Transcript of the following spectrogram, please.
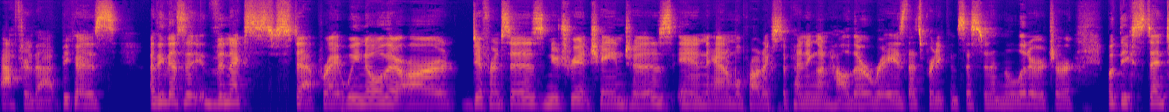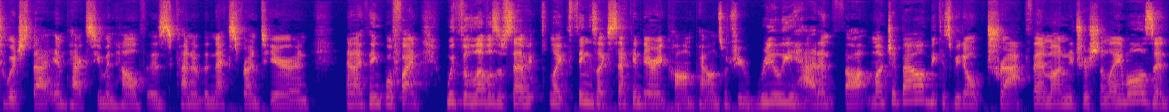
after that? Because I think that's the, the next step, right? We know there are differences, nutrient changes in animal products depending on how they're raised. That's pretty consistent in the literature. But the extent to which that impacts human health is kind of the next frontier. And and I think we'll find with the levels of sec- like things like secondary compounds, which we really hadn't thought much about because we don't track them on nutrition labels. And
